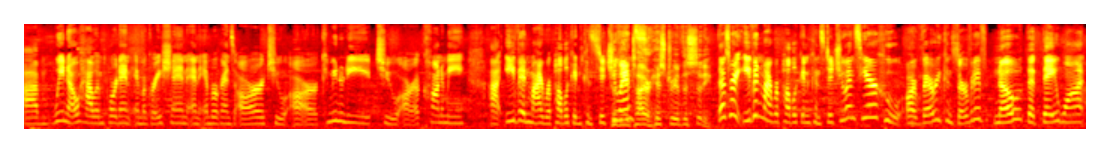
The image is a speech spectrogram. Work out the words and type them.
Um, we know how important immigration and immigrants are to our community, to our economy. Uh, even my Republican To the constituents. entire history of the city. That's right. Even my Republican constituents here, who are very conservative, know that they want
